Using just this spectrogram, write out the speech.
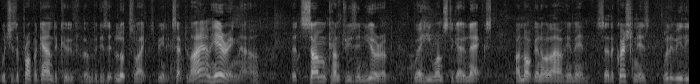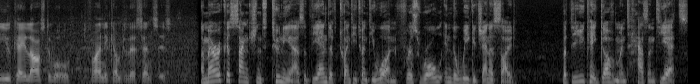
which is a propaganda coup for them because it looks like it's been accepted. And I am hearing now that some countries in Europe where he wants to go next are not going to allow him in. So the question is will it be the UK last of all to finally come to their senses? America sanctioned Tuniyaz at the end of 2021 for his role in the Uyghur genocide. But the UK government hasn't yet,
